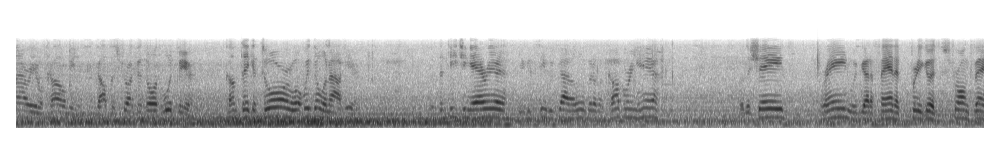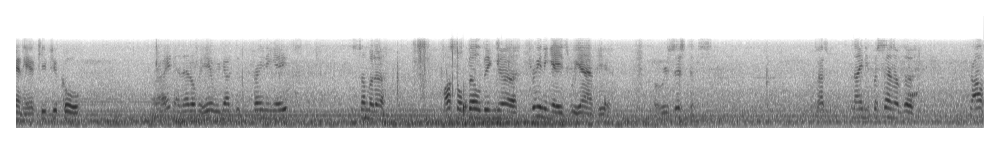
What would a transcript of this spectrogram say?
Mario Calmi, golf instructor North Woodmere. Come take a tour of what we're doing out here. This is the teaching area. You can see we've got a little bit of a covering here for the shades, rain. We've got a fan, a pretty good, strong fan here, keeps you cool. All right, and then over here we got the training aids. Some of the muscle building uh, training aids we have here for resistance. That's 90% of the golf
